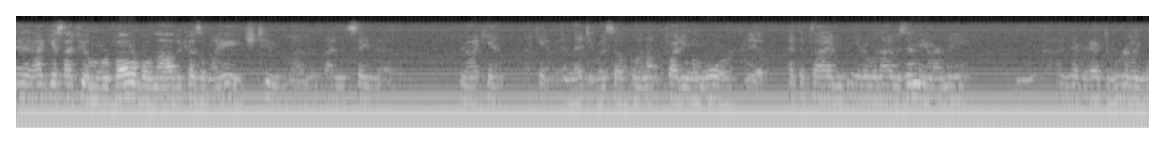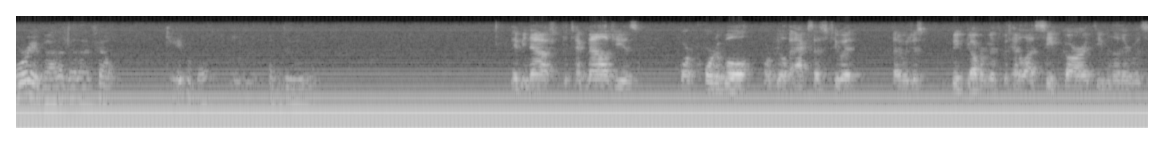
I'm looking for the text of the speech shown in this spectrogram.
and I guess I feel more vulnerable now because of my age too. I would, I would say that. You know, I can't, I can't imagine myself going out and fighting a war. Yeah. At the time, you know, when I was in the army, never had to really worry about it, but I felt capable of doing it. Maybe now the technology is more portable, more people have access to it, that it was just big governments which had a lot of safeguards, even though there was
